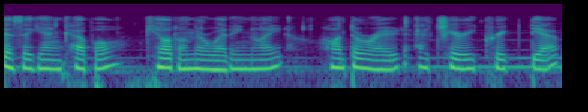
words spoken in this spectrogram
Does a young couple killed on their wedding night haunt the road at Cherry Creek Dip?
